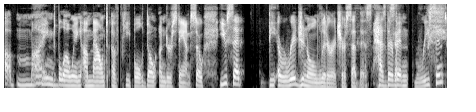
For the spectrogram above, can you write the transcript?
a mind blowing amount of people don't understand. So, you said the original literature said this. Has there So- been recent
